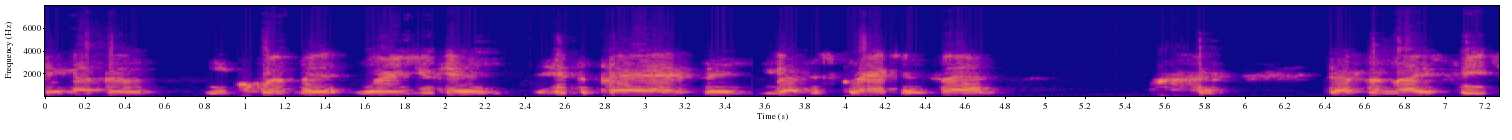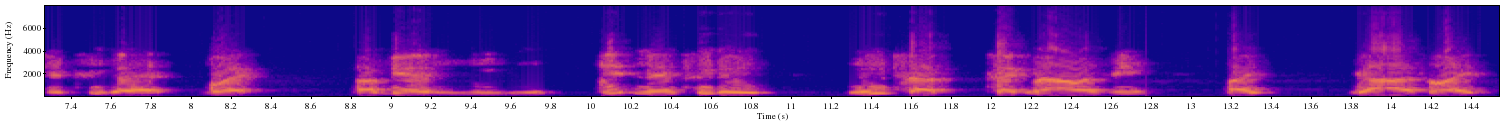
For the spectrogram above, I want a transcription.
They got the equipment where you can hit the pads and you got the scratching sound. that's a nice feature to that. But again, getting into the new te- technology, like guys like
